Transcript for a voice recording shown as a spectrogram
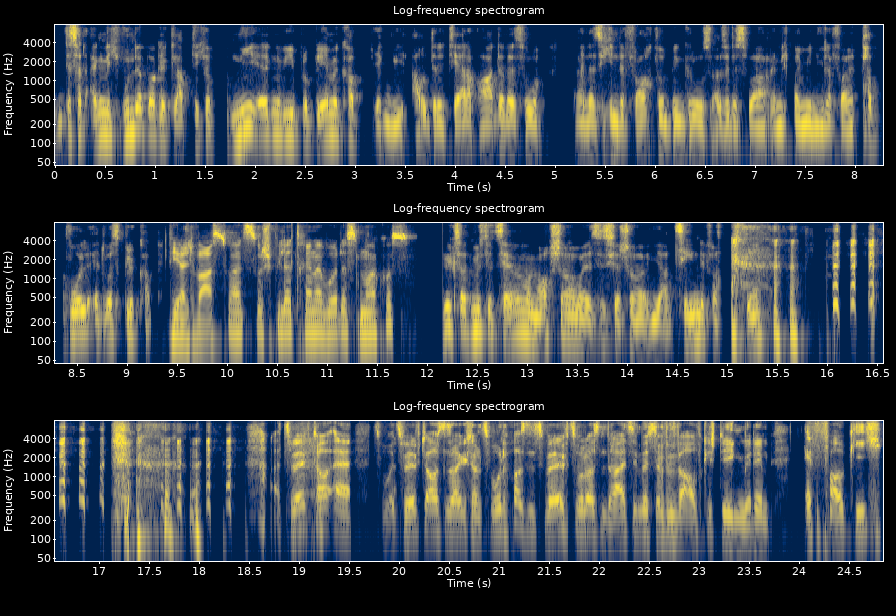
das hat eigentlich wunderbar geklappt. Ich habe nie irgendwie Probleme gehabt, irgendwie autoritärer Art oder so, äh, dass ich hinterfragt worden bin groß. Also das war eigentlich bei mir nie der Fall. Ich habe wohl etwas Glück gehabt. Wie alt warst du, als du Spielertrainer wurdest, Markus? Wie gesagt, müsst ihr jetzt selber mal nachschauen, weil es ist ja schon Jahrzehnte fast her. 12.000 äh, 12 sage ich schon, 2012, 2013 bist du auf aufgestiegen mit dem FV Giech.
